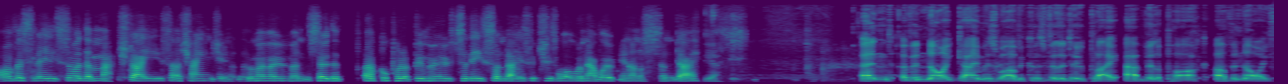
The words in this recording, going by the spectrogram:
Obviously, some of the match days are changing at the moment, so the, a couple have been moved to these Sundays, which is why we're now opening on a Sunday. Yes. And of a night game as well, because Villa do play at Villa Park of a night.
